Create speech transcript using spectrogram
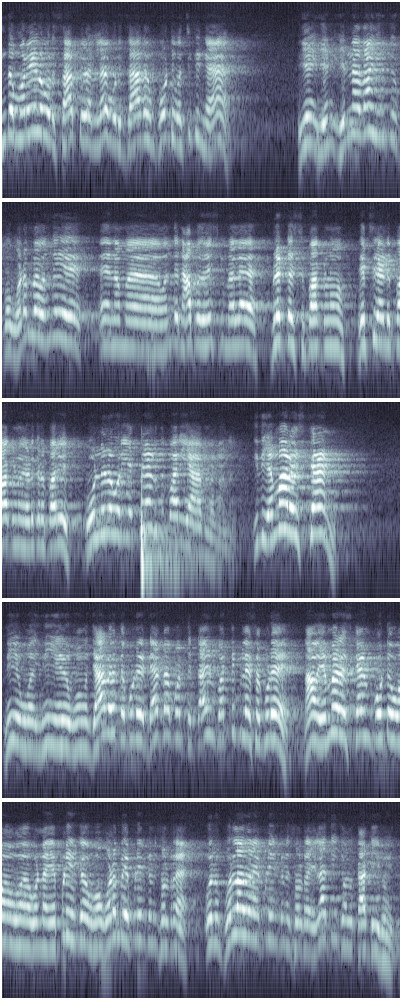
இந்த முறையில் ஒரு சாஃப்ட்வேரில் ஒரு ஜாதகம் போட்டு வச்சுக்குங்க. ஏன் என்- தான் இருக்குது இப்போ உடம்ப வந்து நம்ம வந்து நாற்பது வயசுக்கு மேலே பிளட் டெஸ்ட் பார்க்கணும் எக்ஸ்ரே எடுத்து பார்க்கணும் எடுக்கிற பாரு ஒன்றில் ஒரு எக்ஸ்ரே எடுத்து பாரியா நான் இது எம்ஆர்ஐ ஸ்கேன் நீ நீ உன் ஜாதகத்தை கூட டேட்டா பர்த் டைம் பர்த் பிளேஸை கூட. நான் எம்ஆர்ஐ ஸ்கேன் போட்டு உன்னை எப்படி இருக்க உன் உடம்பு எப்படி இருக்குன்னு சொல்கிறேன் ஒரு பொருளாதாரம் எப்படி இருக்குன்னு சொல்கிறேன் எல்லாத்தையும் சொல்ல காட்டிடும் இது.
